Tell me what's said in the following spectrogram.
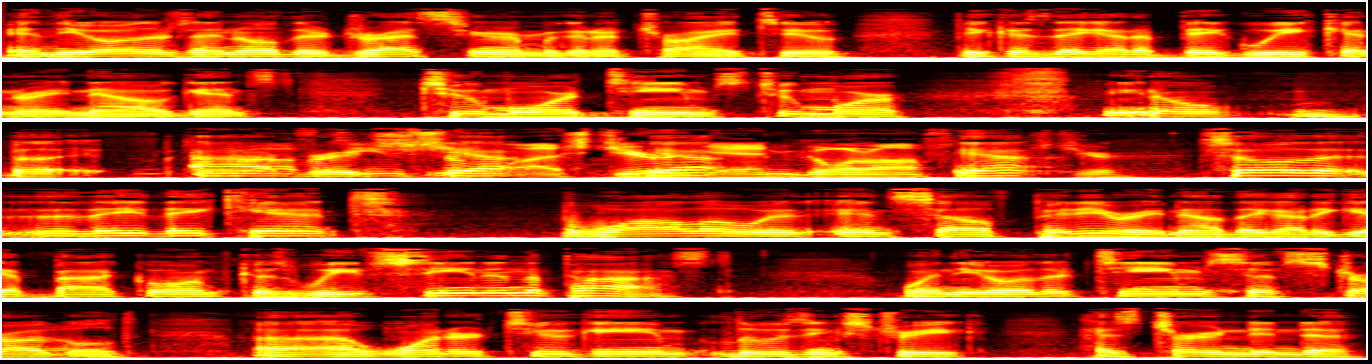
And the Oilers, I know their dressing room are going to try to because they got a big weekend right now against two more teams, two more, you know, b- average. teams from last year again, going off last year. So they they can't wallow in, in self pity right now. They got to get back on because we've seen in the past when the other teams have struggled, uh, a one or two game losing streak has turned into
